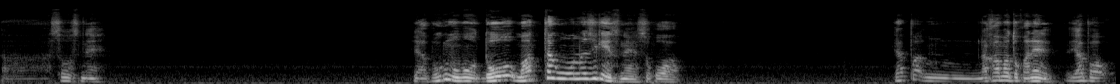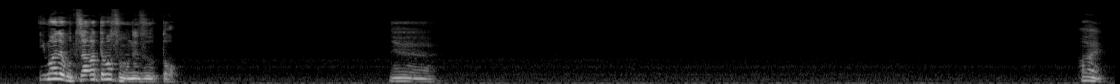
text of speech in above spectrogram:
ああ、そうですね。いや、僕ももう、どう、全く同じ意見ですね、そこは。やっぱ、うん、仲間とかね、やっぱ、今でも繋がってますもんね、ずっと。ねえ。はい。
